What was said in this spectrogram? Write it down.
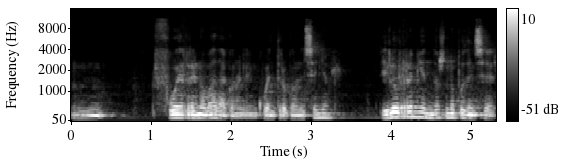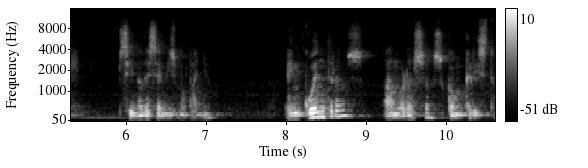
mm, fue renovada con el encuentro con el Señor y los remiendos no pueden ser sino de ese mismo paño. Encuentros amorosos con Cristo.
